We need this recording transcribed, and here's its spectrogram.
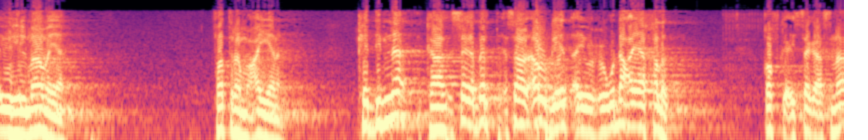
ayuu hilmaamayaa fatra mucayana kadibna kaas isaga dart saas awgeed ayuu wuxuu ugu dhacayaa khalad qofka isagaasna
